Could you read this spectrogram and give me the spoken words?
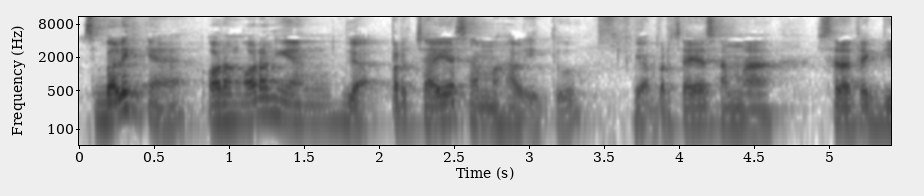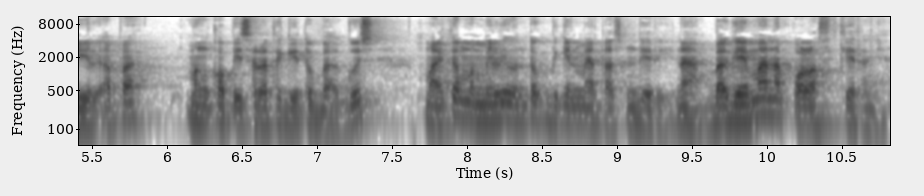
sebaliknya orang-orang yang nggak percaya sama hal itu, nggak percaya sama strategi apa mengcopy strategi itu bagus, mereka memilih untuk bikin meta sendiri. Nah, bagaimana pola pikirnya?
